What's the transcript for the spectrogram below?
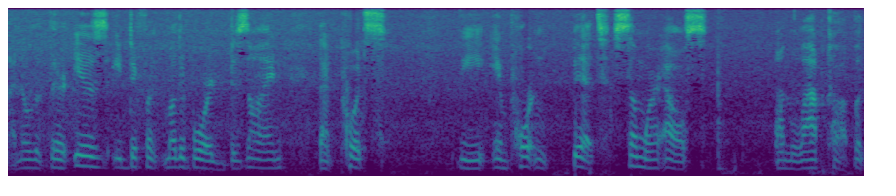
I know that there is a different motherboard design that puts the important bit somewhere else on the laptop. But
